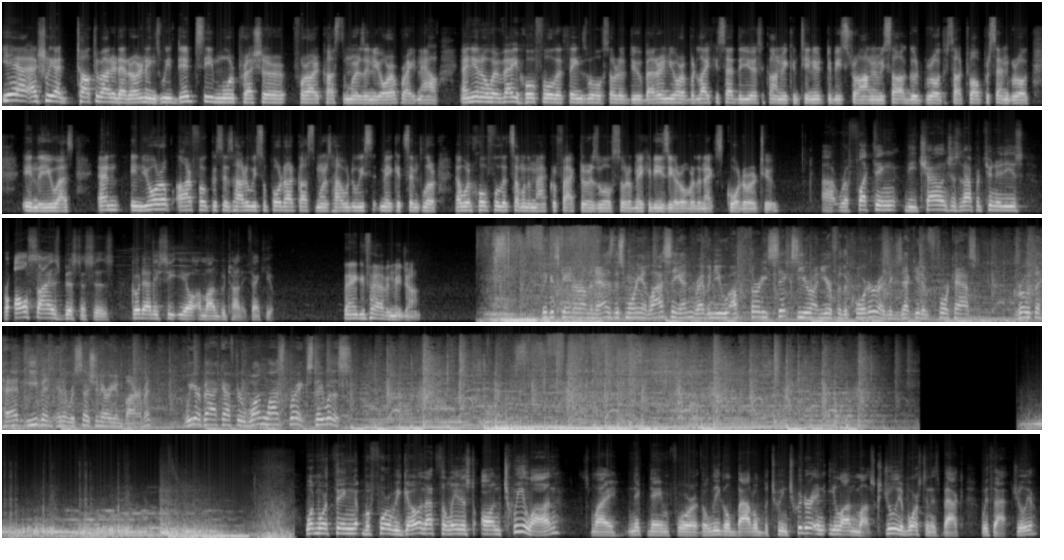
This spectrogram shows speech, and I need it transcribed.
Yeah, actually, I talked about it at earnings. We did see more pressure for our customers in Europe right now. And, you know, we're very hopeful that things will sort of do better in Europe. But like you said, the US economy continued to be strong and we saw good growth. We saw 12% growth in the US. And in Europe, our focus is how do we support our customers? How do we make it simpler? And we're hopeful that some of the macro factors will sort of make it easier over the next quarter or two. Uh, reflecting the challenges and opportunities for all size businesses GoDaddy CEO Aman Bhutani. Thank you. Thank you for having me, Jon. Biggest gainer on the Nas this morning at Atlassian. Revenue up 36 year on year for the quarter as executive forecast growth ahead, even in a recessionary environment. We are back after one last break. Stay with us. One more thing before we go, and that's the latest on Twelon. It's my nickname for the legal battle between Twitter and Elon Musk. Julia Boorstin is back with that. Julia?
